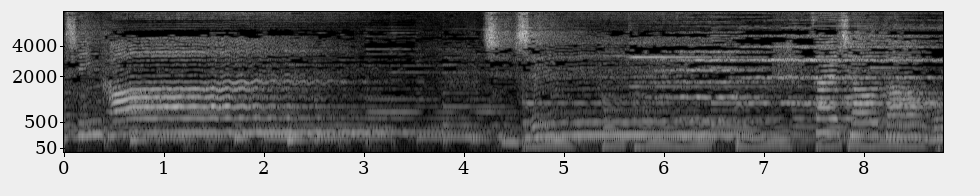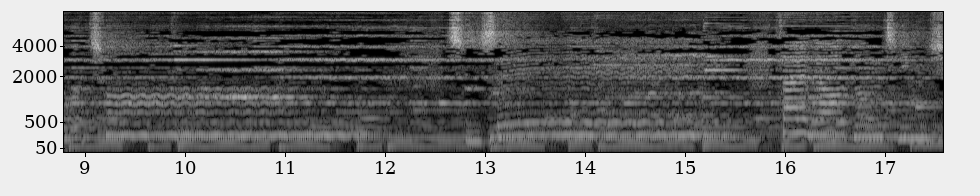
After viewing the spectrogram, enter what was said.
星汉是谁在敲打我窗？是谁在撩动琴弦？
